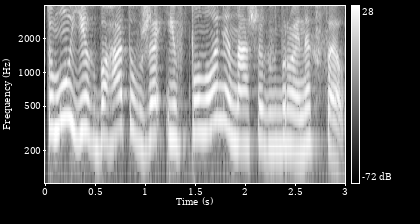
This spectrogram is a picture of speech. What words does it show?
Тому їх багато вже і в полоні наших збройних сил.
